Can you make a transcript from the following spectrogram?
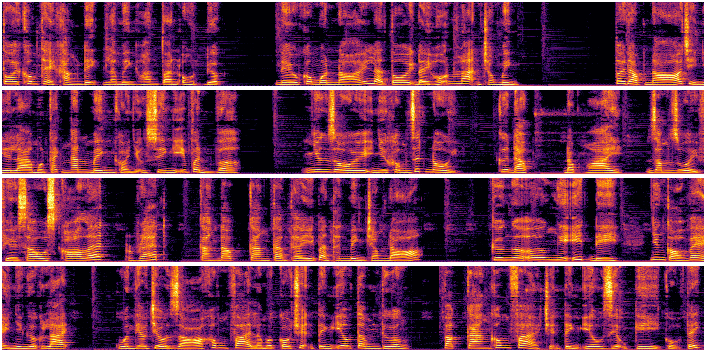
Tôi không thể khẳng định là mình hoàn toàn ổn được, nếu không muốn nói là tôi đầy hỗn loạn trong mình. Tôi đọc nó chỉ như là một cách ngăn mình khỏi những suy nghĩ vẩn vơ. Nhưng rồi như không dứt nổi, cứ đọc, đọc hoài, rong ruổi phía sau Scarlet, Red, càng đọc càng cảm thấy bản thân mình trong đó. Cứ ngỡ nghĩ ít đi, nhưng có vẻ như ngược lại. Cuốn theo chiều gió không phải là một câu chuyện tình yêu tầm thường và càng không phải chuyện tình yêu diệu kỳ cổ tích.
